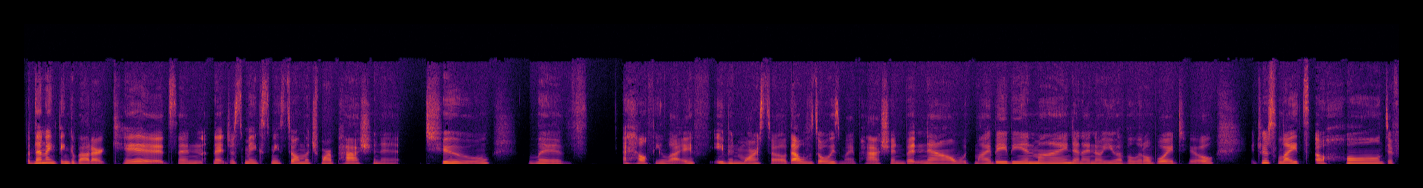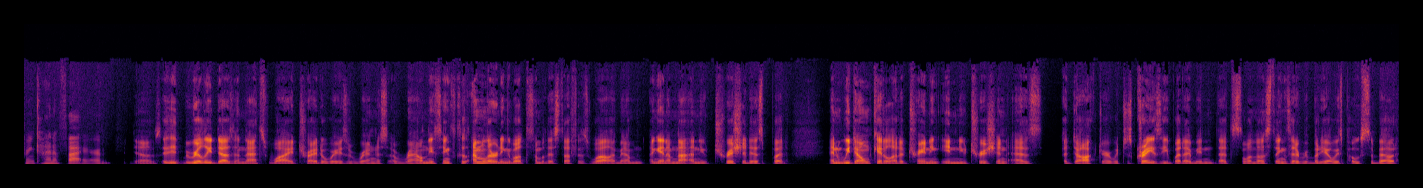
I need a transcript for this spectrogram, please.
but then I think about our kids, and it just makes me so much more passionate to live a healthy life, even more so. That was always my passion. But now, with my baby in mind, and I know you have a little boy too, it just lights a whole different kind of fire. does. It really does, and that's why I try to raise awareness around these things because I'm learning about some of this stuff as well. I mean, I'm, again, I'm not a nutritionist, but and we don't get a lot of training in nutrition as a doctor, which is crazy. But I mean, that's one of those things that everybody always posts about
